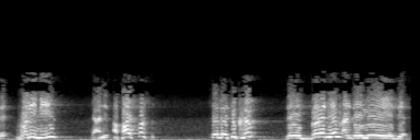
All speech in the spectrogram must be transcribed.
The, wali means yani, a pious person. So they took him, they buried him and they made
